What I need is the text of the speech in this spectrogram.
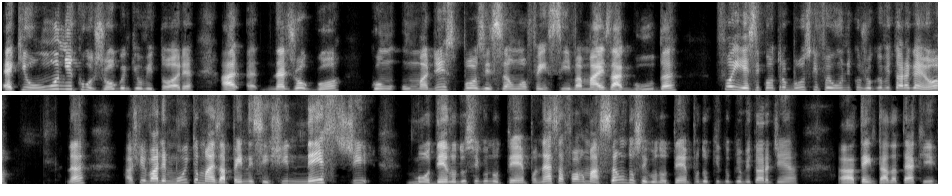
é que o único jogo em que o Vitória a, a, né, jogou com uma disposição ofensiva mais aguda foi esse contra o Brusque, que foi o único jogo que o Vitória ganhou. Né? Acho que vale muito mais a pena insistir neste modelo do segundo tempo, nessa formação do segundo tempo, do que do que o Vitória tinha uh, tentado até aqui.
